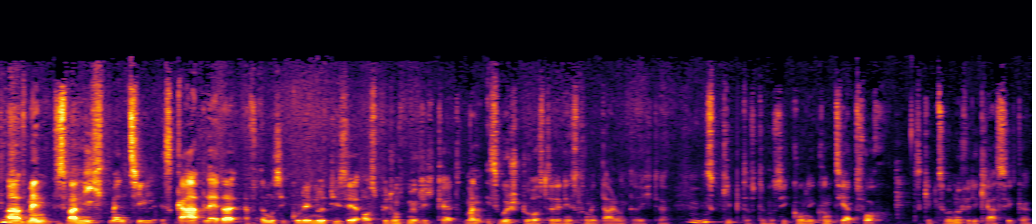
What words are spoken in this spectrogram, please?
Ja. Äh, mein, das war nicht mein Ziel. Es gab leider auf der Musikuni nur diese Ausbildungsmöglichkeit. Man ist wurscht, du hast ja den Instrumentalunterricht. Ja. Mhm. Es gibt auf der Musikuni Konzertfach, das gibt es aber nur für die Klassiker.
